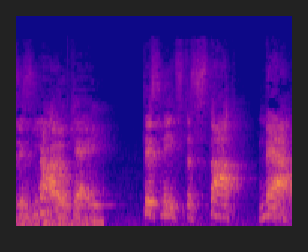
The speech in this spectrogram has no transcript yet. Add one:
This is not okay. This needs to stop now.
